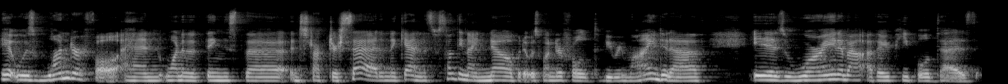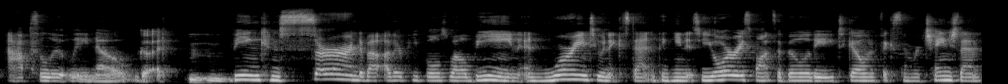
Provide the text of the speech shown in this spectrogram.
it was wonderful and one of the things the instructor said and again this was something i know but it was wonderful to be reminded of is worrying about other people does absolutely no good Mhm. being concerned about other people's well-being and worrying to an extent and thinking it's your responsibility to go and fix them or change them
